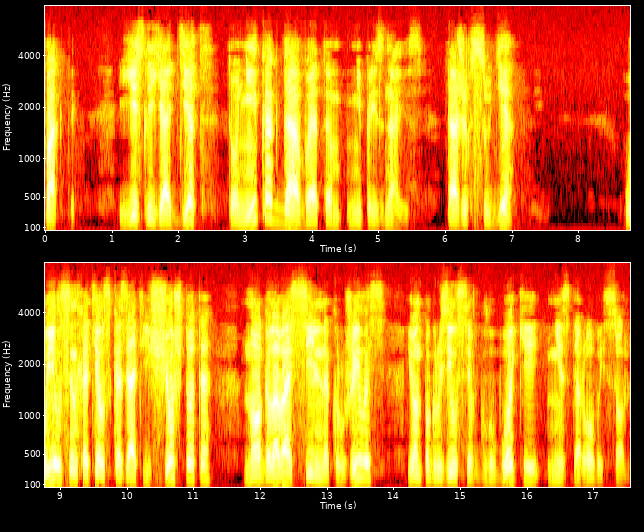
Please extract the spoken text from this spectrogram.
факты. Если я дед, то никогда в этом не признаюсь, даже в суде. Уилсон хотел сказать еще что-то, но голова сильно кружилась, и он погрузился в глубокий, нездоровый сон.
